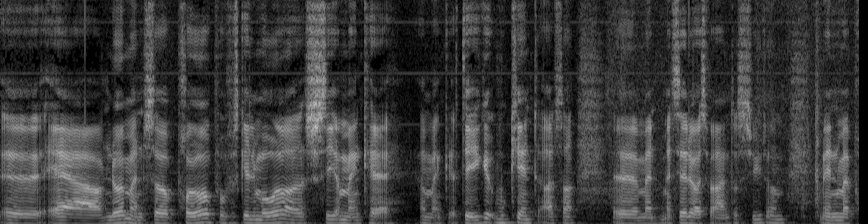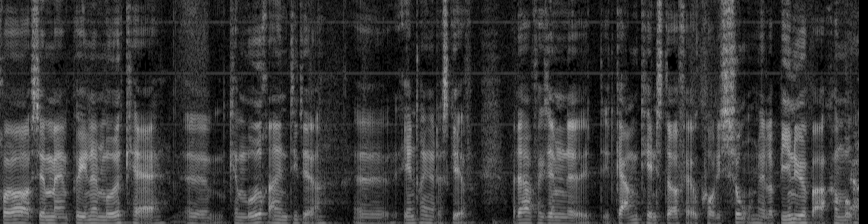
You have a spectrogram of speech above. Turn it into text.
øh, er noget, man så prøver på forskellige måder at se, om man kan og man kan, det er ikke ukendt, altså øh, man, man ser det også ved andre sygdomme, men man prøver at se, om man på en eller anden måde kan, øh, kan modregne de der øh, ændringer, der sker. Og der har for eksempel et, et gammelt kendt stof, er jo kortison, eller binyrbark hormon. Ja.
